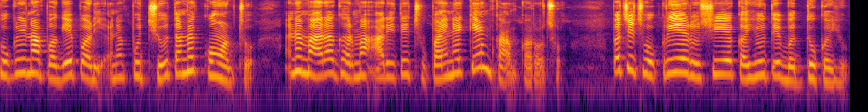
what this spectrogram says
છોકરીના પગે પડી અને પૂછ્યું, તમે કોણ છો? અને મારા ઘરમાં આ રીતે છુપાઈને કેમ કામ કરો છો? પછી છોકરીએ ઋષિએ કહ્યું, તે બધું કહ્યું.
